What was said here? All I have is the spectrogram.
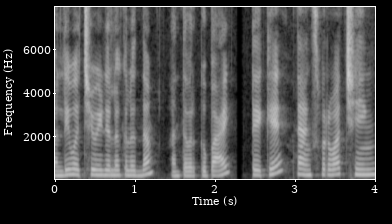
మళ్ళీ వచ్చే వీడియోలో కలుద్దాం. అంతవరకు bye. Take care. Thanks for watching.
